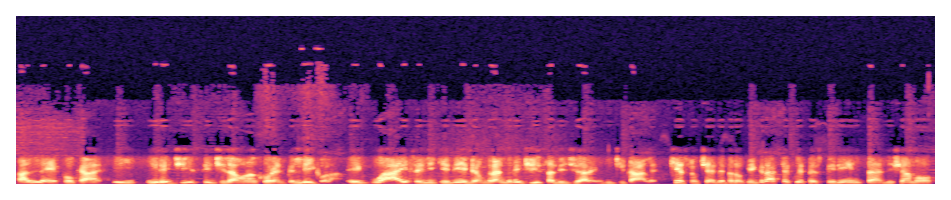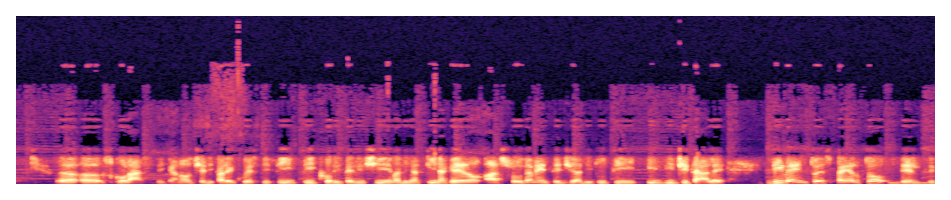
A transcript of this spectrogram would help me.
all'epoca i, i registi giravano ancora in pellicola e guai se gli chiedevi a un grande regista di girare in digitale. Che succede però? Che grazie a questa esperienza, diciamo, eh, scolastica, no? cioè di fare questi film piccoli per il cinema di mattina, che erano assolutamente girati tutti in digitale, divento esperto del, del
